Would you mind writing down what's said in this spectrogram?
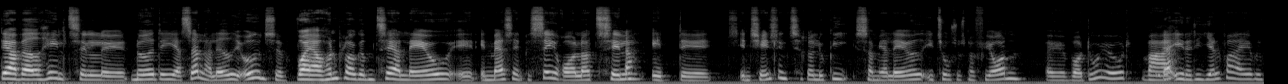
Det har været helt til øh, noget af det, jeg selv har lavet i Odense, hvor jeg har håndplukket dem til at lave en, en masse NPC-roller til ja. et, øh, en Changeling-trilogi, som jeg lavede i 2014, øh, hvor du i øvrigt var ja. en af de hjælpere, Abel.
